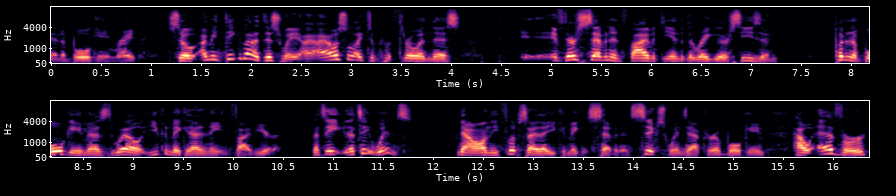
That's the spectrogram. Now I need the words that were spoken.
and a bowl game, right? So, I mean, think about it this way. I, I also like to put, throw in this: if they're seven and five at the end of the regular season, put in a bowl game as well, you can make it at an eight and five year. That's eight. That's eight wins. Now, on the flip side of that, you can make it seven and six wins after a bowl game. However,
